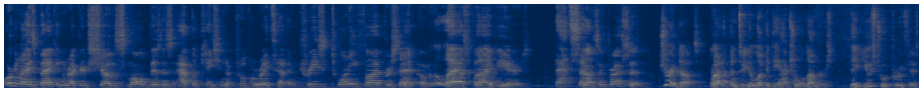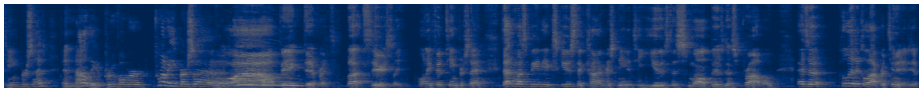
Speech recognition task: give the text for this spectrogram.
Organized banking records show small business application approval rates have increased 25% over the last five years. That sounds impressive. Sure it does. Right up until you look at the actual numbers. They used to approve 15% and now they approve over 20%. Wow, big difference. But seriously, only 15%. That must be the excuse that Congress needed to use the small business problem as a political opportunity to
